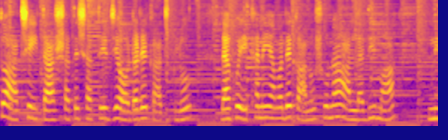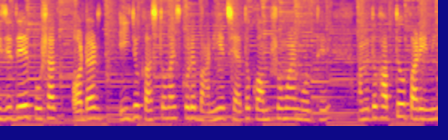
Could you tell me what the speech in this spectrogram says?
তো আছেই, তার সাথে সাথে যে অর্ডারের কাজগুলো, দেখো এখানেই আমাদের কানুসোনা, আল্লাদি মা নিজেদের পোশাক অর্ডার এই যে কাস্টমাইজ করে বানিয়েছে এত কম সময়ের মধ্যে আমি তো ভাবতেও পারিনি।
